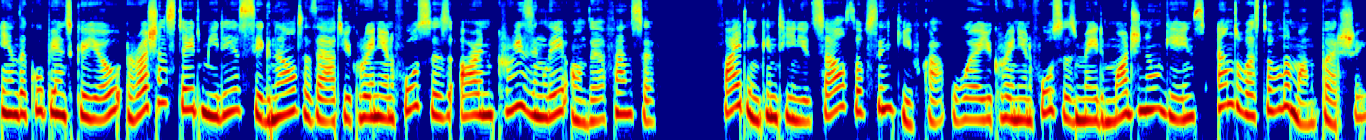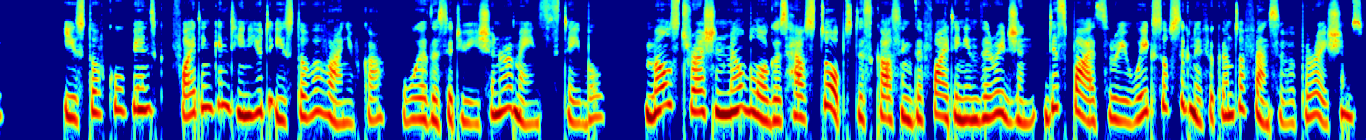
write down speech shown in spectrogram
In the Kupiansk AO, Russian state media signaled that Ukrainian forces are increasingly on the offensive. Fighting continued south of Sinkivka, where Ukrainian forces made marginal gains, and west of Lyman Pershyi. East of Kupiansk, fighting continued east of Ivanivka, where the situation remains stable. Most Russian mil bloggers have stopped discussing the fighting in the region, despite three weeks of significant offensive operations.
